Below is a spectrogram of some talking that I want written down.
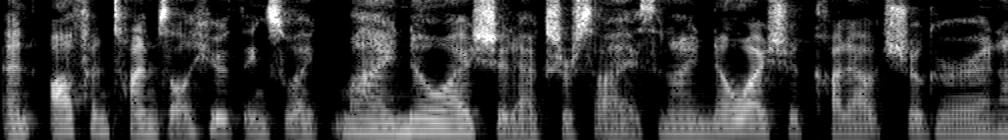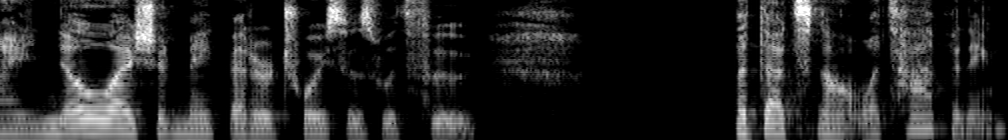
And oftentimes I'll hear things like, I know I should exercise and I know I should cut out sugar and I know I should make better choices with food. But that's not what's happening.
